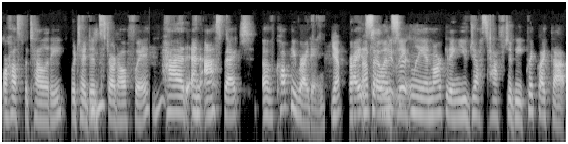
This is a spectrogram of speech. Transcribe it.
or hospitality, which I did mm-hmm. start off with, mm-hmm. had an aspect of copywriting. Yep. Right. Absolutely. So, and certainly in marketing, you just have to be quick like that.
